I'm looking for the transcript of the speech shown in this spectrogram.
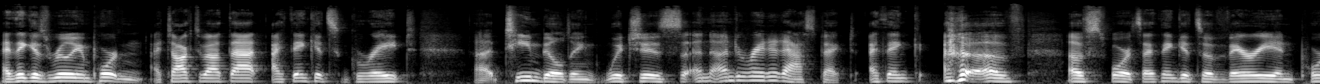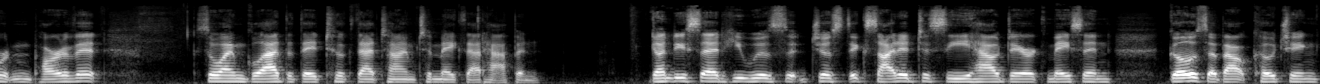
I think is really important. I talked about that. I think it's great uh, team building, which is an underrated aspect, I think, of of sports. I think it's a very important part of it. So I'm glad that they took that time to make that happen. Gundy said he was just excited to see how Derek Mason goes about coaching.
